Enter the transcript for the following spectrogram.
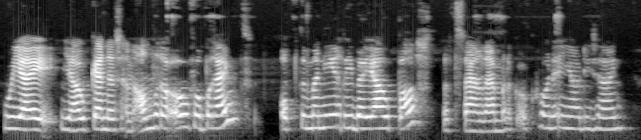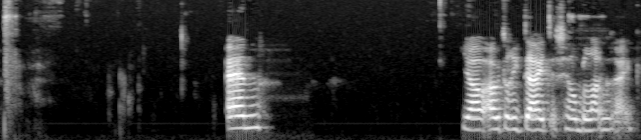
hoe jij jouw kennis aan anderen overbrengt op de manier die bij jou past. Dat staat namelijk ook gewoon in jouw design. En jouw autoriteit is heel belangrijk.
